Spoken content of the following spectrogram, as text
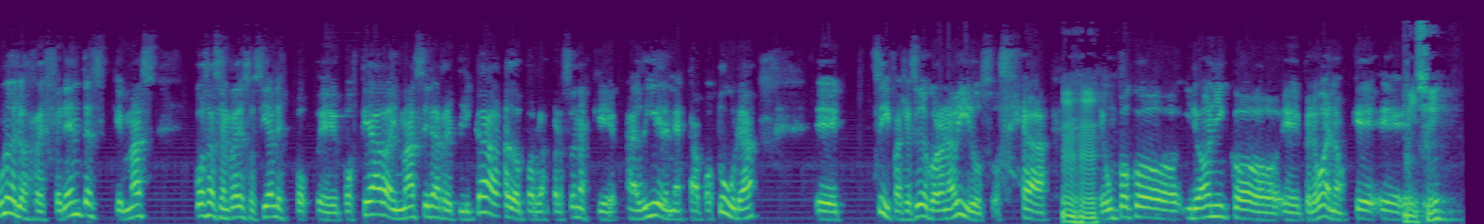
uno de los referentes que más cosas en redes sociales eh, posteaba y más era replicado por las personas que adhieren a esta postura. Eh, sí, falleció de coronavirus, o sea, eh, un poco irónico, eh, pero bueno, que Y sí,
